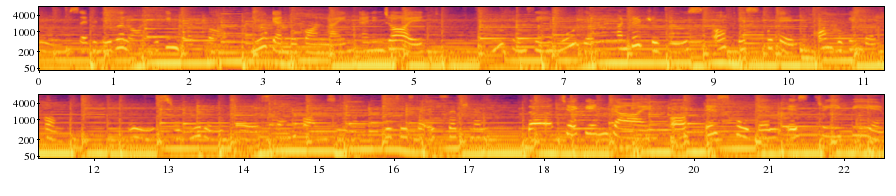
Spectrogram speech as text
rooms available on booking.com. You can book online and enjoy it. You can see more than 100 reviews of this hotel on booking.com. Its review is 10.0 which is the exceptional. The check-in time of this hotel is 3 p.m.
